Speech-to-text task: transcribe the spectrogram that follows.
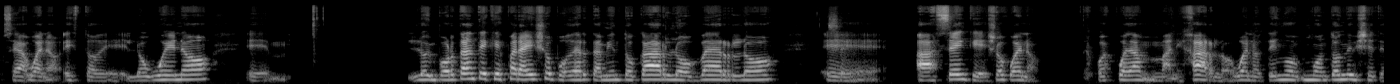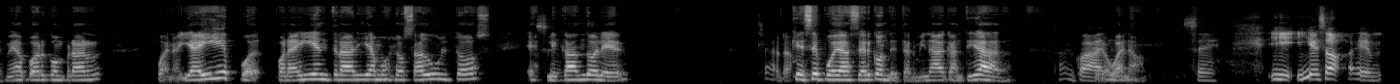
O sea, bueno, esto de lo bueno, em, lo importante es que es para ellos poder también tocarlo, verlo, eh, hacen que ellos, bueno, después puedan manejarlo. Bueno, tengo un montón de billetes, me voy a poder comprar. Bueno, y ahí por ahí entraríamos los adultos explicándole qué se puede hacer con determinada cantidad. Tal cual. Pero bueno. Sí. Y, eso eh,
